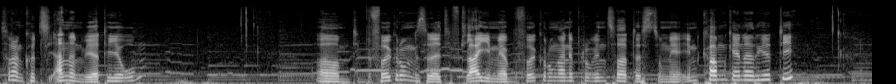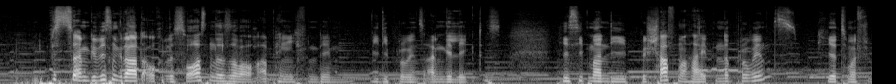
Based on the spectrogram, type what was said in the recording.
So, dann kurz die anderen Werte hier oben. Ähm, die Bevölkerung ist relativ klar, je mehr Bevölkerung eine Provinz hat, desto mehr Income generiert die. Bis zu einem gewissen Grad auch Ressourcen, das ist aber auch abhängig von dem, wie die Provinz angelegt ist. Hier sieht man die Beschaffenheiten der Provinz. Hier zum Beispiel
